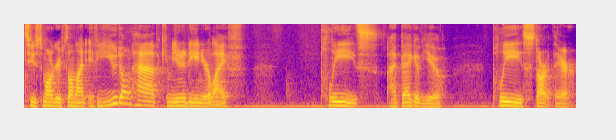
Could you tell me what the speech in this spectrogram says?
to Small Groups Online. If you don't have community in your life, please, I beg of you, please start there.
